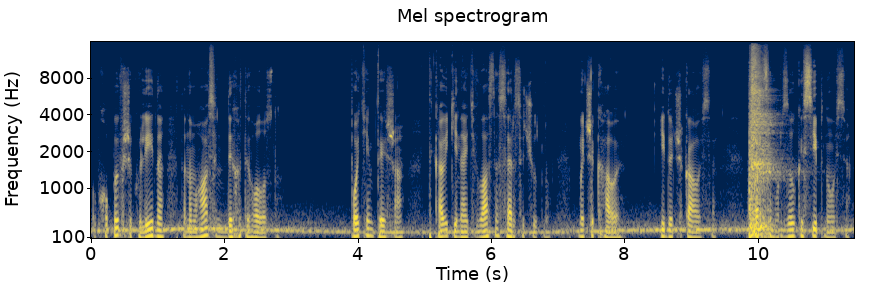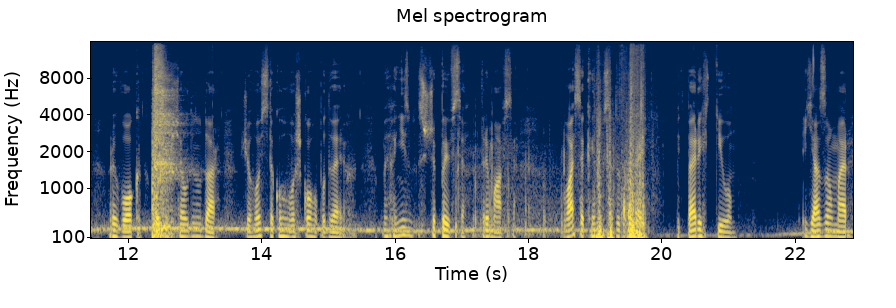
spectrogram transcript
обхопивши коліна та намагався не дихати голосно. Потім тиша, така, в якій навіть власне серце чутно. Ми чекали і дочекалися. Серце морзилки сіпнулося, ривок, потім ще один удар, чогось такого важкого по дверях. Механізм щепився, тримався. Вася кинувся до дверей, підпер їх тілом. Я завмер,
